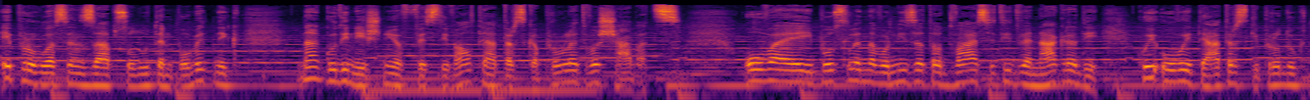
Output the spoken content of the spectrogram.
е прогласен за абсолютен победник на годинешниот фестивал Театарска пролет во Шабац. Ова е и последна во низата од 22 награди кои овој театарски продукт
